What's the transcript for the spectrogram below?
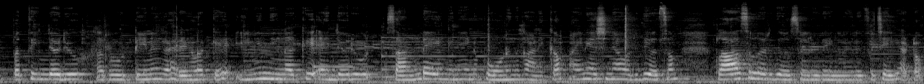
ഇപ്പോഴത്തെ എന്റെ ഒരു റൂട്ടീനും കാര്യങ്ങളൊക്കെ. ഇനി നിങ്ങൾക്ക് എന്റെ ഒരു സൺഡേ എങ്ങനെയാണ് പോകണമെന്ന് കാണിക്കാം. അതിനുശേഷം ഞാൻ ഒരു ദിവസം ക്ലാസ്സുള്ള ഒരു ദിവസം ഒരു ഡേ ചെയ്യാം കേട്ടോ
